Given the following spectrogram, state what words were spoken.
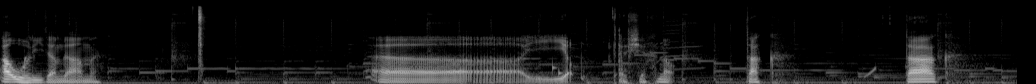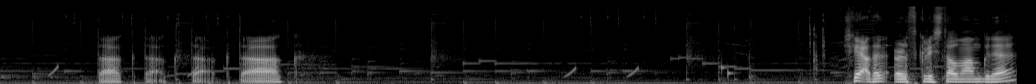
A uhlí tam dáme. Uh, jo, to je všechno. Tak. Tak. Tak, tak, tak, tak. Počkej, a ten Earth Crystal mám kde?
